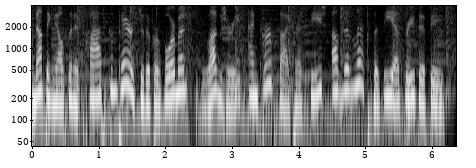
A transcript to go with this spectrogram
Nothing else in its class compares to the performance, luxury, and curbside prestige of the Lexus ES350.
